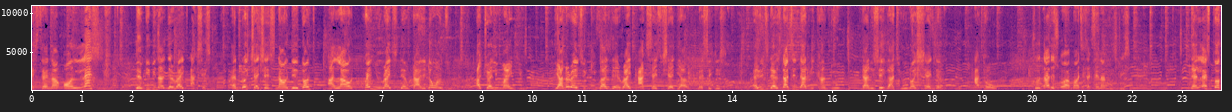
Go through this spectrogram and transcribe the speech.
external unless they've given us the right access. And those churches now they don't allow when you write to them they don't want to actually mind you. They are not ready to give us the right access to share their messages. And if there's nothing that we can do than to say that you will not share them at all. So that is all about his external administration then let's talk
